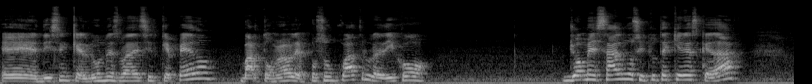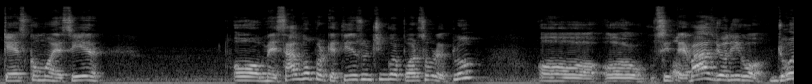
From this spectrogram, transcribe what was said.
Eh, dicen que el lunes va a decir qué pedo. Bartomeo le puso un 4, le dijo, yo me salgo si tú te quieres quedar. Que es como decir, o me salgo porque tienes un chingo de poder sobre el club. O, o si te vas, yo digo, yo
